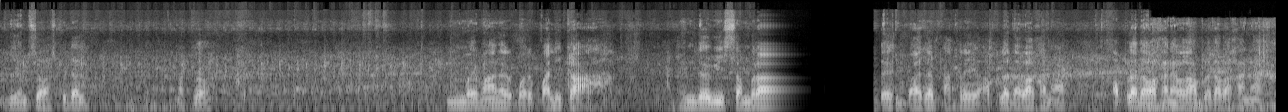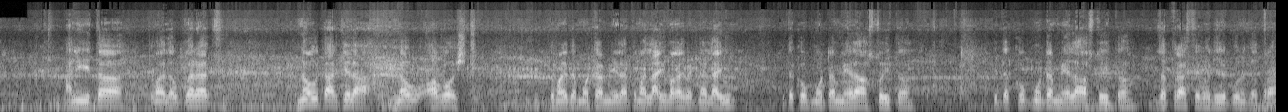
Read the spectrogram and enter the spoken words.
बी एम सी हॉस्पिटल आपलं मुंबई महानगरपालिका हिंदवी सम्राट बाजार ठाकरे आपला दवाखाना आपला दवाखाना बघा आपला दवाखाना. आणि इथं तुम्हाला लवकरच नऊ तारखेला नऊ ऑगस्ट तुम्हाला इथं मोठा मेळा तुम्हाला लाईव्ह बघायला भेटणार लाईव्ह इथं खूप मोठा मेळा असतो इथं. इथं खूप मोठा मेळा असतो इथं. जत्रा असते भरलेली पूर्ण जत्रा.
